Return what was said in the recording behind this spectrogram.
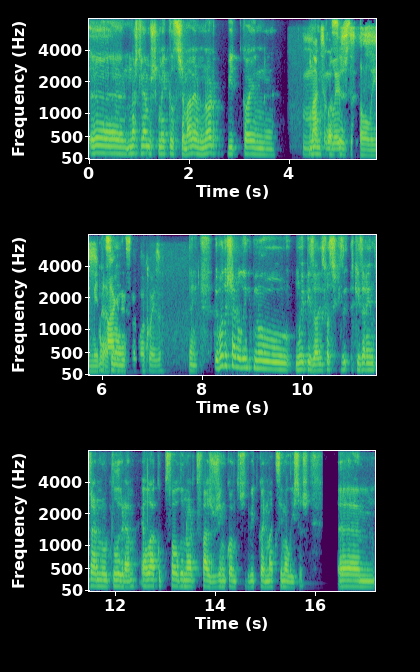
eh, nós tivemos, como é que ele se chamava? Era o North Bitcoin. Maximalist. Unlimited. Maximalist. Alguma coisa. Eu vou deixar o link no, no episódio, se vocês quis- quiserem entrar no Telegram. É lá que o pessoal do Norte faz os encontros de Bitcoin maximalistas. Ahm,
